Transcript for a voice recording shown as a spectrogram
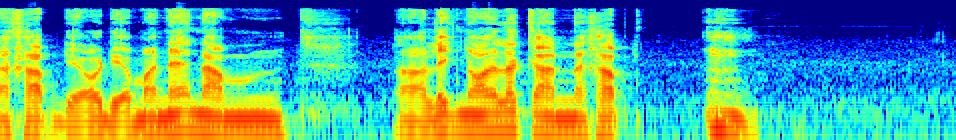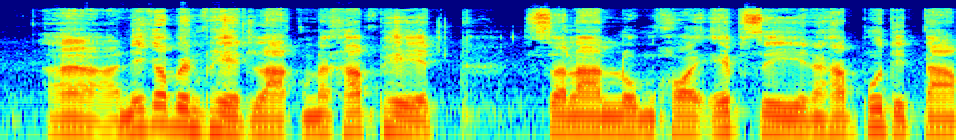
นะครับ เดี๋ยวเดี๋ยวมาแนะนำเล็กน้อยแล้วกันนะครับอ่าอันนี้ก็เป็นเพจหลักนะครับเพจสลานลมคอย FC นะครับ ผู้ติดตาม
